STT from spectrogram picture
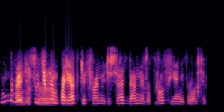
Ну, давайте так, в судебном э, порядке с вами решать данный вопрос, я не против.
